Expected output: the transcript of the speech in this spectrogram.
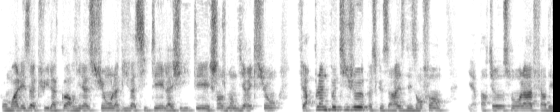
Pour moi, les appuis, la coordination, la vivacité, l'agilité, les changements de direction, faire plein de petits jeux parce que ça reste des enfants. Et à partir de ce moment-là, faire des,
